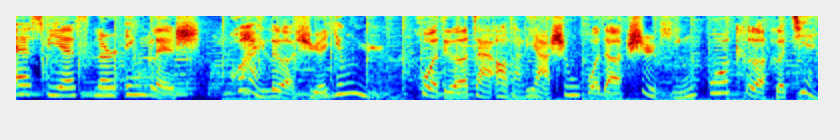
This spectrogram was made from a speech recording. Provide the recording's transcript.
SBS Learn English，快乐学英语，获得在澳大利亚生活的视频、播客和建议。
